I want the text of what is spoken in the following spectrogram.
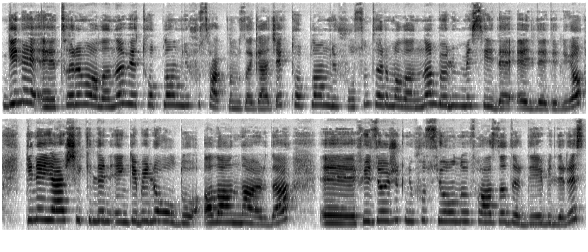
Yine e, tarım alanı ve toplam nüfus aklımıza gelecek toplam nüfusun tarım alanına bölünmesiyle elde ediliyor. Yine yer şekillerinin engebeli olduğu alanlarda e, fizyolojik nüfus yoğunluğu fazladır diyebiliriz.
